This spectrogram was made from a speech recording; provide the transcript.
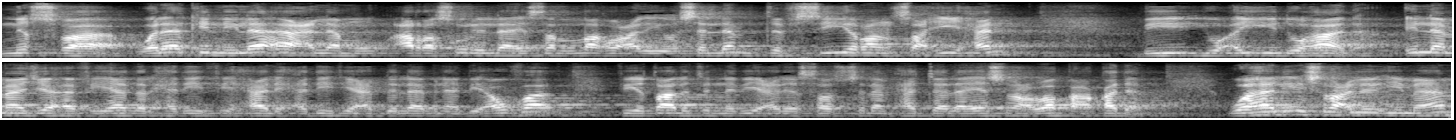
نصفها. ولكني لا أعلم عن رسول الله صلى الله عليه وسلم تفسيرا صحيحا يؤيد هذا إلا ما جاء في هذا الحديث في حال حديث عبد الله بن أبي أوفى في إطالة النبي عليه الصلاة والسلام حتى لا يسمع وقع قدم. وهل يشرع للإمام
